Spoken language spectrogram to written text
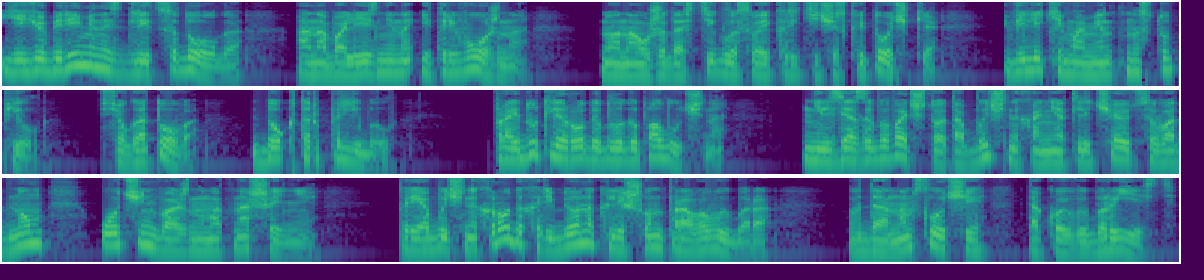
Ее беременность длится долго, она болезненна и тревожна, но она уже достигла своей критической точки. Великий момент наступил. Все готово. Доктор прибыл. Пройдут ли роды благополучно? Нельзя забывать, что от обычных они отличаются в одном очень важном отношении. При обычных родах ребенок лишен права выбора. В данном случае такой выбор есть.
